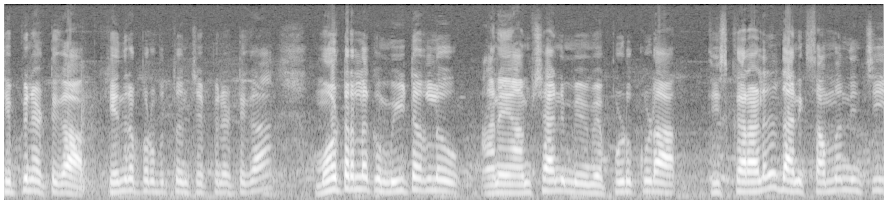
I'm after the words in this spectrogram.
చెప్పినట్టుగా కేంద్ర ప్రభుత్వం చెప్పినట్టుగా మోటార్లకు మీటర్లు అనే అంశాన్ని మేము ఎప్పుడు కూడా తీసుకురాలేదు. దానికి సంబంధించి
